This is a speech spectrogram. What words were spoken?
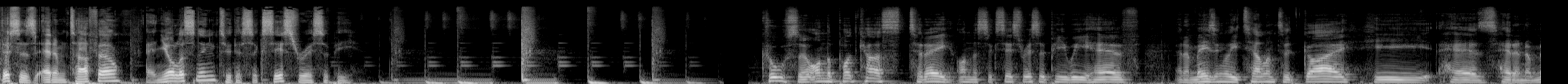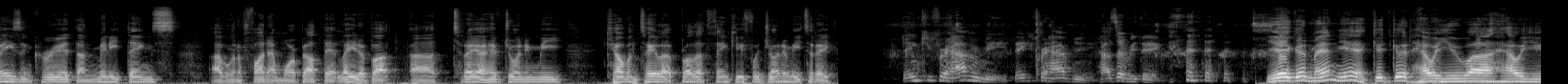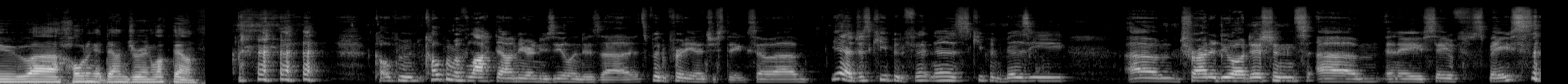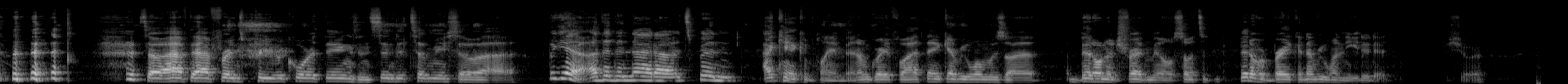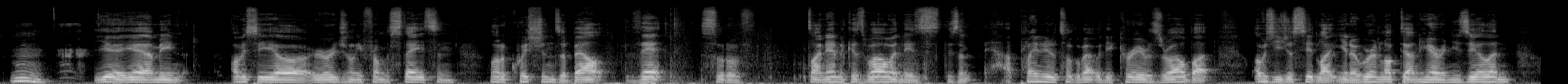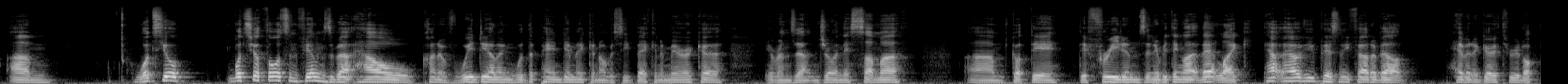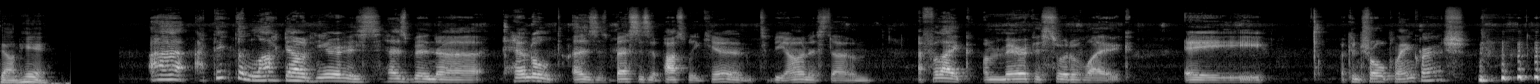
This is Adam Tafel, and you're listening to The Success Recipe. Cool, so on the podcast today, on The Success Recipe, we have an amazingly talented guy. He has had an amazing career, done many things. Uh, we're going to find out more about that later, but uh, today I have joining me Kelvin Taylor. Brother, thank you for joining me today. Thank you for having me. Thank you for having me. How's everything? yeah, good man. Yeah, good, good. How are you? Uh, how are you uh, holding it down during lockdown? coping coping with lockdown here in New Zealand is uh, it's been pretty interesting. So um, yeah, just keeping fitness, keeping busy, um, trying to do auditions um, in a safe space. so I have to have friends pre-record things and send it to me. So, uh, but yeah, other than that, uh, it's been I can't complain, man. I'm grateful. I think everyone was uh, a bit on a treadmill, so it's a bit of a break, and everyone needed it for sure. Mm. Yeah, yeah. I mean, obviously, uh, originally from the states, and a lot of questions about that sort of dynamic as well. And there's there's a, a plenty to talk about with your career as well. But obviously, you just said like you know we're in lockdown here in New Zealand. Um, what's your what's your thoughts and feelings about how kind of we're dealing with the pandemic and obviously back in America, everyone's out enjoying their summer, um, got their their freedoms and everything like that. Like, how, how have you personally felt about having to go through lockdown here? Uh, I think the lockdown here has has been uh, handled as, as best as it possibly can. To be honest, um, I feel like America is sort of like a a controlled plane crash.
